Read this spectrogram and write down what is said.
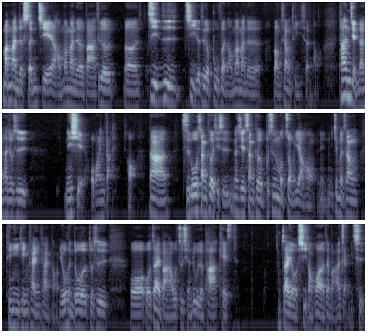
慢慢的升阶，然后慢慢的把这个呃记日记的这个部分，然后慢慢的往上提升。哦，它很简单，它就是你写，我帮你改。好，那直播上课其实那些上课不是那么重要哈，你你基本上听一听，看一看哈，有很多就是我我再把我之前录的 podcast。再有系统化的再把它讲一次，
